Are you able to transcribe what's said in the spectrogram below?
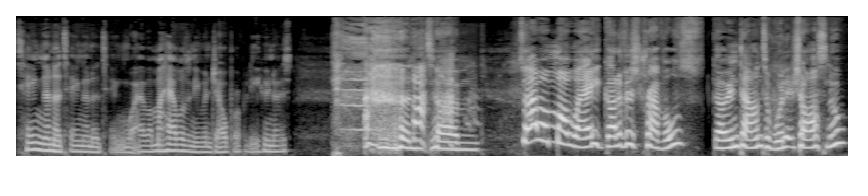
ting and a ting and a ting, whatever. My hair wasn't even gel properly. Who knows? and um, so I'm on my way, Gulliver's Travels, going down to Woolwich Arsenal.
